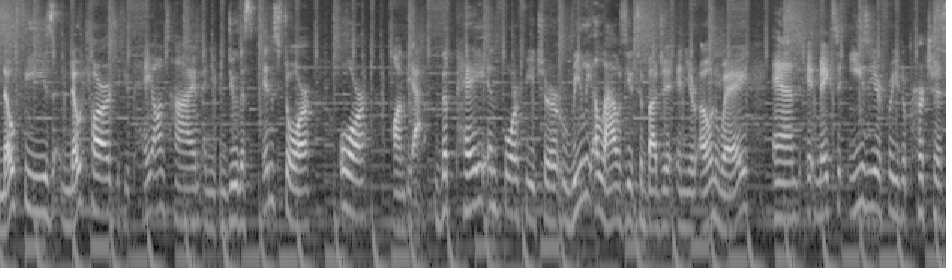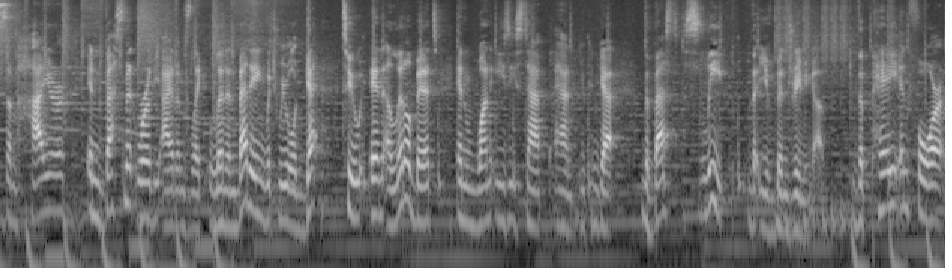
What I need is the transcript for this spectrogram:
no fees, no charge if you pay on time, and you can do this in-store or on the app. The pay in four feature really allows you to budget in your own way and it makes it easier for you to purchase some higher investment worthy items like linen bedding, which we will get to in a little bit in one easy step and you can get the best sleep that you've been dreaming of. The pay in four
